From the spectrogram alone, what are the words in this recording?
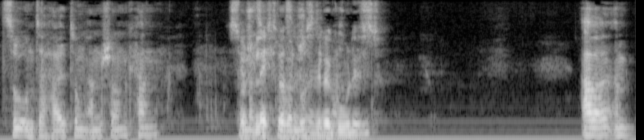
zur Unterhaltung anschauen kann. So schlecht, dass er schon lustig wieder gut ist. Aber ähm,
